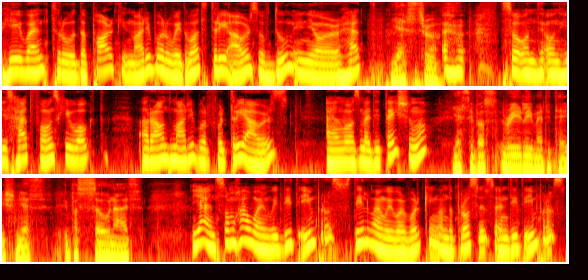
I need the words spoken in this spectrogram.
He went through the park in Maribor with what? Three hours of doom in your head? Yes, true. so on, the, on his headphones, he walked around Maribor for three hours and was meditation, no? Yes, it was really meditation. Yes, it was so nice yeah, and somehow when we did impros, still when we were working on the process and did impros,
